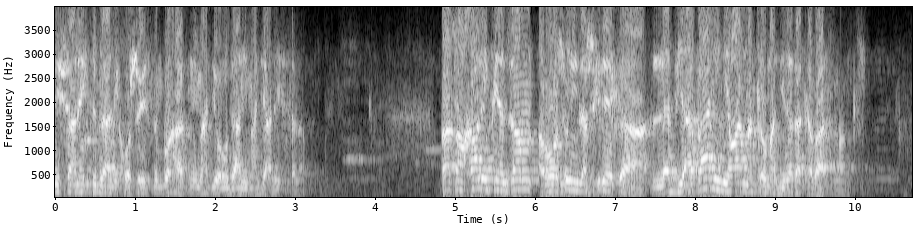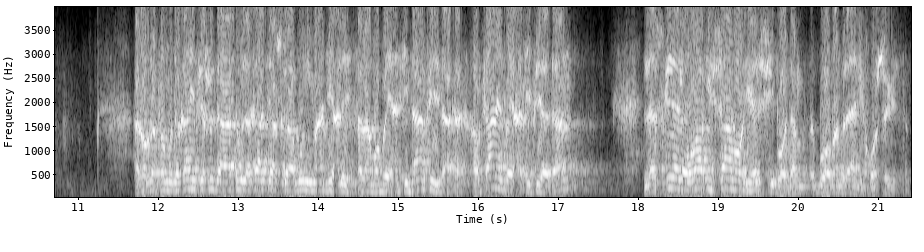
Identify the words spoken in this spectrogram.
نیشانەی تبرانی خۆشەویستم بۆ هاتنی مەهدی و ڕوودانی مەهدی عەلەیهی سەلام پاشان خاڵی پێنجەم ڕۆژوونی لەشکرێکە لە بیابانی نێوان مەکە و مەدینەدا کە باسمان کرد. هەروەک لە فەرمودەکانی پێشودا هاتم لە کاتی ئاشکرابوونی مەهدی عەلەیهی سەلام و بەیعەتیدان پێدا کە خەڵکانێک بەیعەتی پێدەن لەشکرە لە وڵاتی شام و هێرشی بۆ بۆ بەمرانی خۆشەویستن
